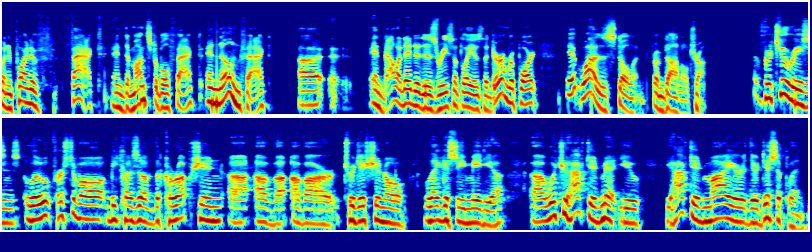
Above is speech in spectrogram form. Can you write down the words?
When, in point of fact and demonstrable fact and known fact, uh, and validated as recently as the Durham report, it was stolen from Donald Trump. For two reasons, Lou. First of all, because of the corruption uh, of uh, of our traditional legacy media, uh, which you have to admit you you have to admire their discipline.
